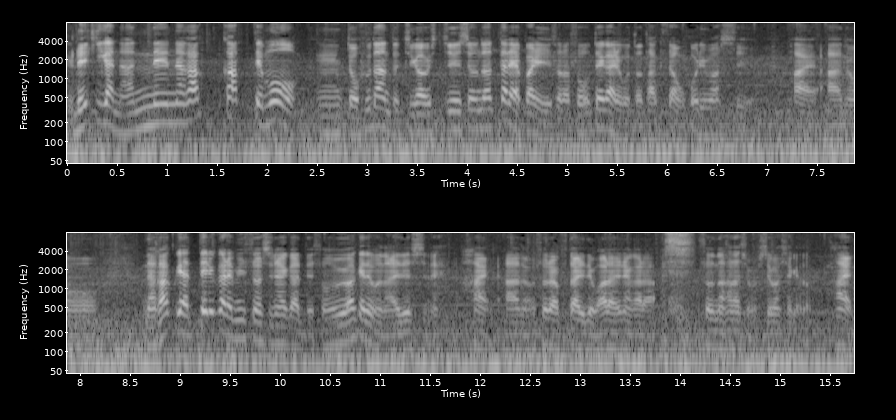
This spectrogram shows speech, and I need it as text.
歴が何年長かってもうんと普段と違うシチュエーションだったらやっぱりそれは想定外のことはたくさん起こりますし。はいあの長くやってるからミスをしないかってそういうわけでもないですしね。はい。あのそれは2人で笑いながらそんな話もしてましたけど。はい。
